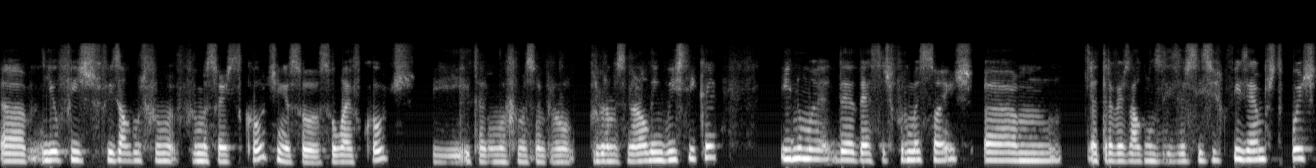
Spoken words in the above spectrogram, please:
Uh, eu fiz, fiz algumas formações de coaching, eu sou, sou life coach e, e tenho uma formação em programação neurolinguística e numa de, dessas formações, um, através de alguns exercícios que fizemos, depois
